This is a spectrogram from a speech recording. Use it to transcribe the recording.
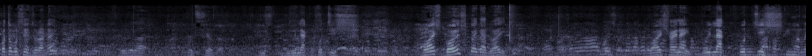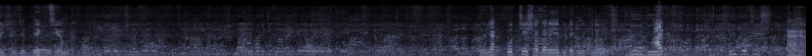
কত পড়ছে জোড়াটা? ওগুলা পঁচিশ হাজার। দুই লাখ পঁচিশ। বয়স বয়স কয় দাঁত ভাই? বয়স হয় নাই দুই লাখ পঁচিশ। যে দেখছি আমরা। দুই লাখ পঁচিশ হাজারে এই দুইটা কিন্তু কিনে নিয়েছি। আর দুই পঁচিশ। হ্যাঁ হ্যাঁ।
